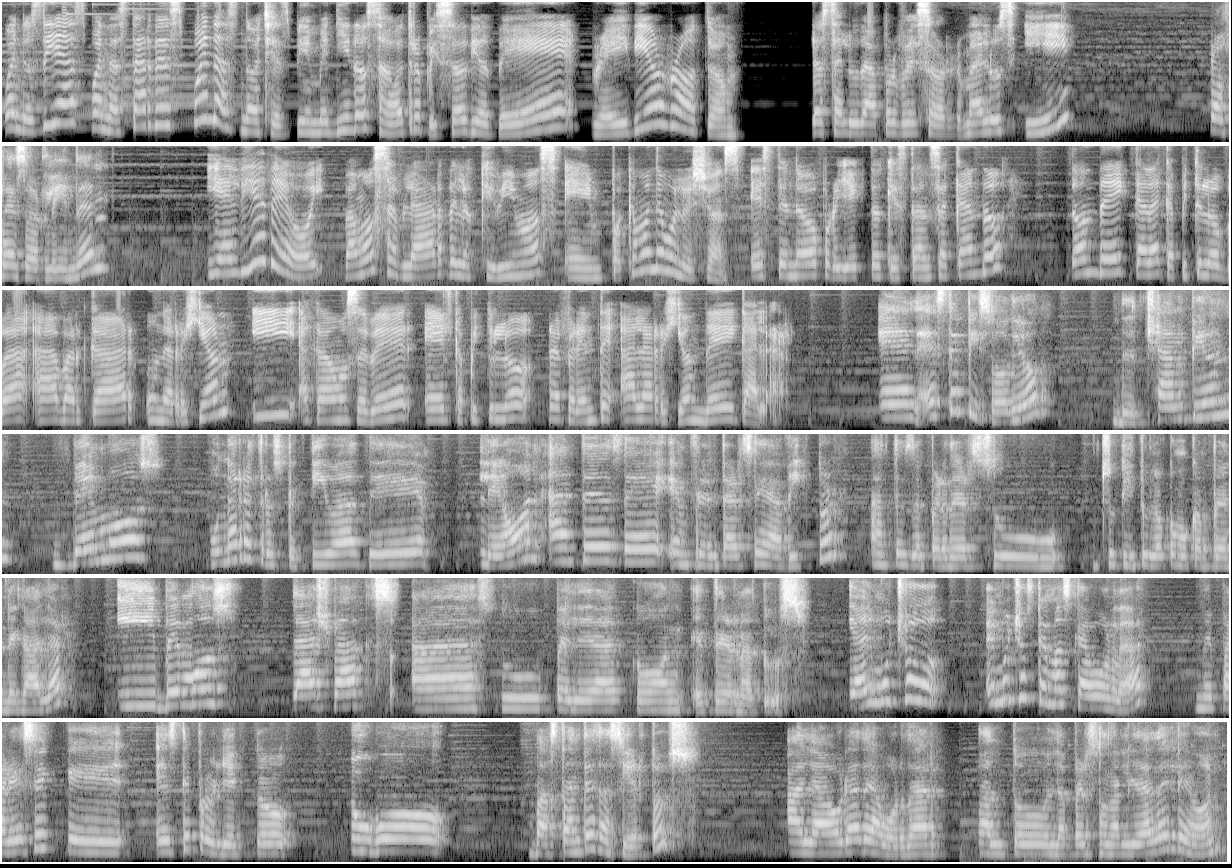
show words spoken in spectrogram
Buenos días, buenas tardes, buenas noches. Bienvenidos a otro episodio de Radio Rotom. Los saluda profesor Malus y profesor Linden. Y el día de hoy vamos a hablar de lo que vimos en Pokémon Evolutions, este nuevo proyecto que están sacando, donde cada capítulo va a abarcar una región y acabamos de ver el capítulo referente a la región de Galar. En este episodio de Champion vemos una retrospectiva de León antes de enfrentarse a Víctor, antes de perder su, su título como campeón de Galar. Y vemos flashbacks a su pelea con Eternatus. Y hay, mucho, hay muchos temas que abordar. Me parece que este proyecto tuvo bastantes aciertos a la hora de abordar tanto la personalidad de León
